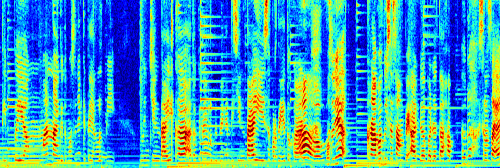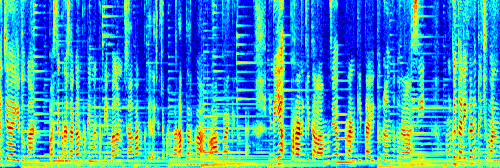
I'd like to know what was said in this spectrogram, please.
tipe yang mana gitu maksudnya kita yang lebih mencintai kah atau kita yang lebih pengen dicintai seperti itu kan? Maksudnya kenapa bisa sampai ada pada tahap "Eh, udah selesai aja gitu kan? Pasti berdasarkan pertimbangan-pertimbangan misalkan ketidakcocokan karakter kah atau apa gitu kan? Intinya peran kita lah. Maksudnya peran kita itu dalam satu relasi mungkin tadi kan itu cuman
